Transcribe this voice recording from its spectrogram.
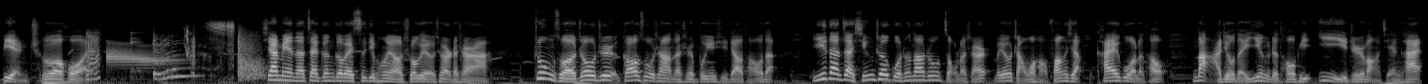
变车祸呀。下面呢，再跟各位司机朋友说个有趣的事儿啊。众所周知，高速上呢是不允许掉头的。一旦在行车过程当中走了神儿，没有掌握好方向，开过了头，那就得硬着头皮一直往前开。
